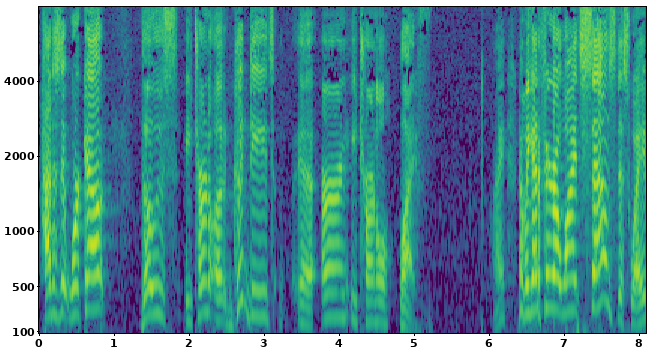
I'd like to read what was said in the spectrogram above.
How does it work out? Those eternal uh, good deeds uh, earn eternal life. Right? Now we got to figure out why it sounds this way,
